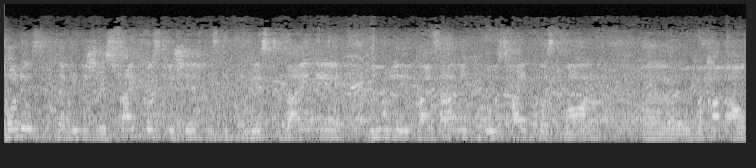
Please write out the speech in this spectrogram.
tolles italienisches Feinkostgeschäft. Es gibt die besten Weine, Öle, Balsanicos, Feinkostwaren. Äh, man kann auch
